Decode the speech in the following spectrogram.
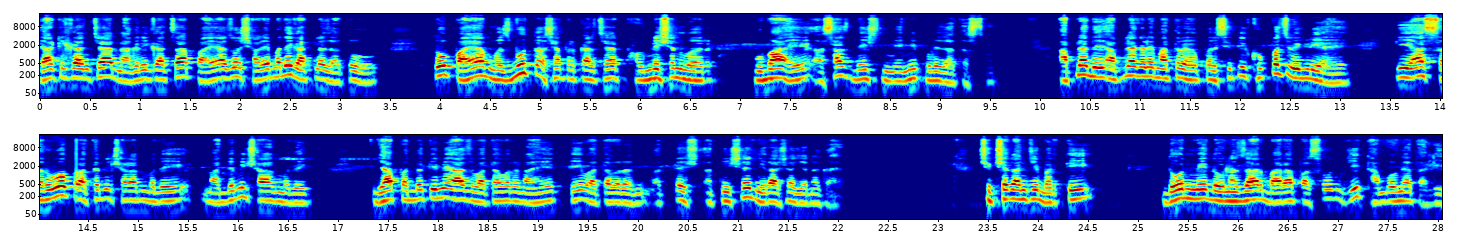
त्या ठिकाणच्या नागरिकाचा पाया जो शाळेमध्ये घातला जातो तो पाया मजबूत अशा प्रकारच्या फाउंडेशनवर उभा आहे असाच देश नेहमी पुढे जात असतो. आपल्या दे आपल्याकडे मात्र परिस्थिती खूपच वेगळी आहे की या सर्व प्राथमिक शाळांमध्ये माध्यमिक शाळांमध्ये ज्या पद्धतीने आज वातावरण आहे ते वातावरण अत्यश अतिशय निराशाजनक आहे. शिक्षकांची भरती दोन मे दोन हजार बारापासून जी थांबवण्यात आली.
